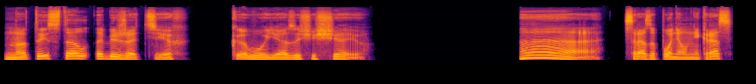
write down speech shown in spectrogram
но ты стал обижать тех, кого я защищаю». А, сразу понял Некрас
